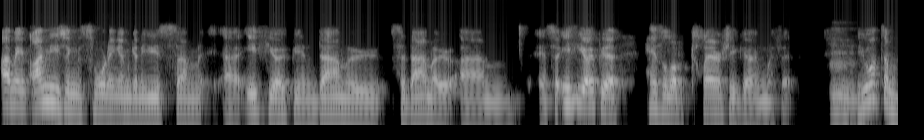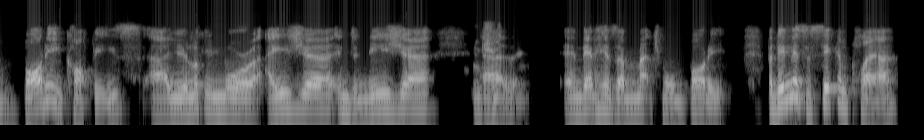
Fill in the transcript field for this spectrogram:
I mean, I'm using this morning. I'm going to use some uh, Ethiopian Damu Sidamo. Um, so Ethiopia has a lot of clarity going with it. Mm, If you want some body coffees, uh, you're looking more Asia, Indonesia, interesting. and that has a much more body. But then there's the second player.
